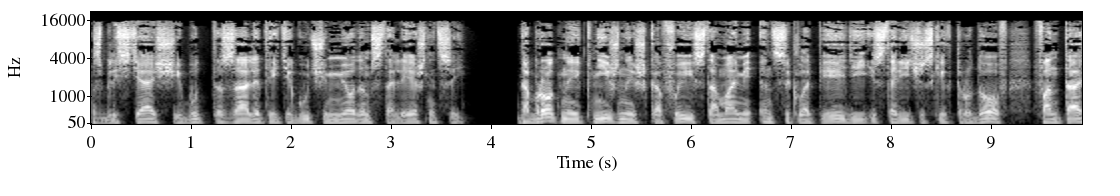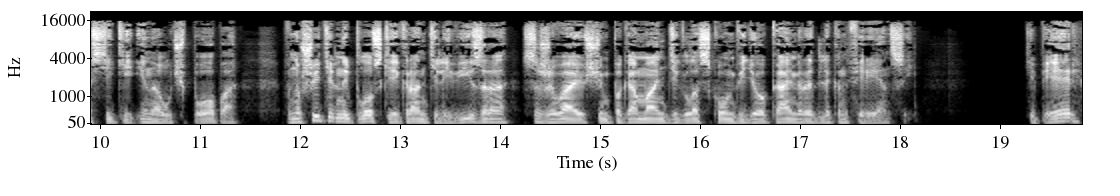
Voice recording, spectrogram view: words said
с блестящей, будто залитой тягучим медом столешницей, добротные книжные шкафы с томами энциклопедий, исторических трудов, фантастики и научпопа, внушительный плоский экран телевизора с оживающим по команде глазком видеокамеры для конференций. Теперь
